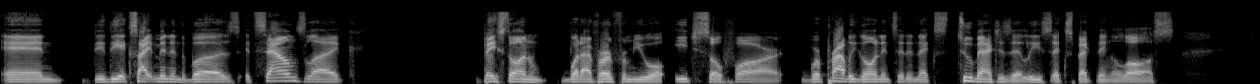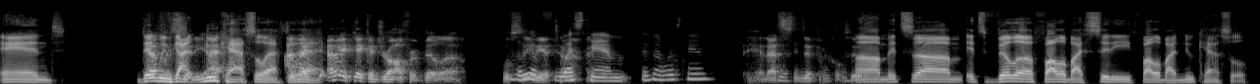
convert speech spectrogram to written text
and the, the excitement and the buzz. It sounds like, based on what I've heard from you all, each so far, we're probably going into the next two matches at least expecting a loss. And then Definitely we've got City. Newcastle I, after I that. I may pick a draw for Villa. We'll see. We have West Ham. Isn't it West Ham? Yeah, that's difficult too. Um, it's um, it's Villa followed by City followed by Newcastle.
